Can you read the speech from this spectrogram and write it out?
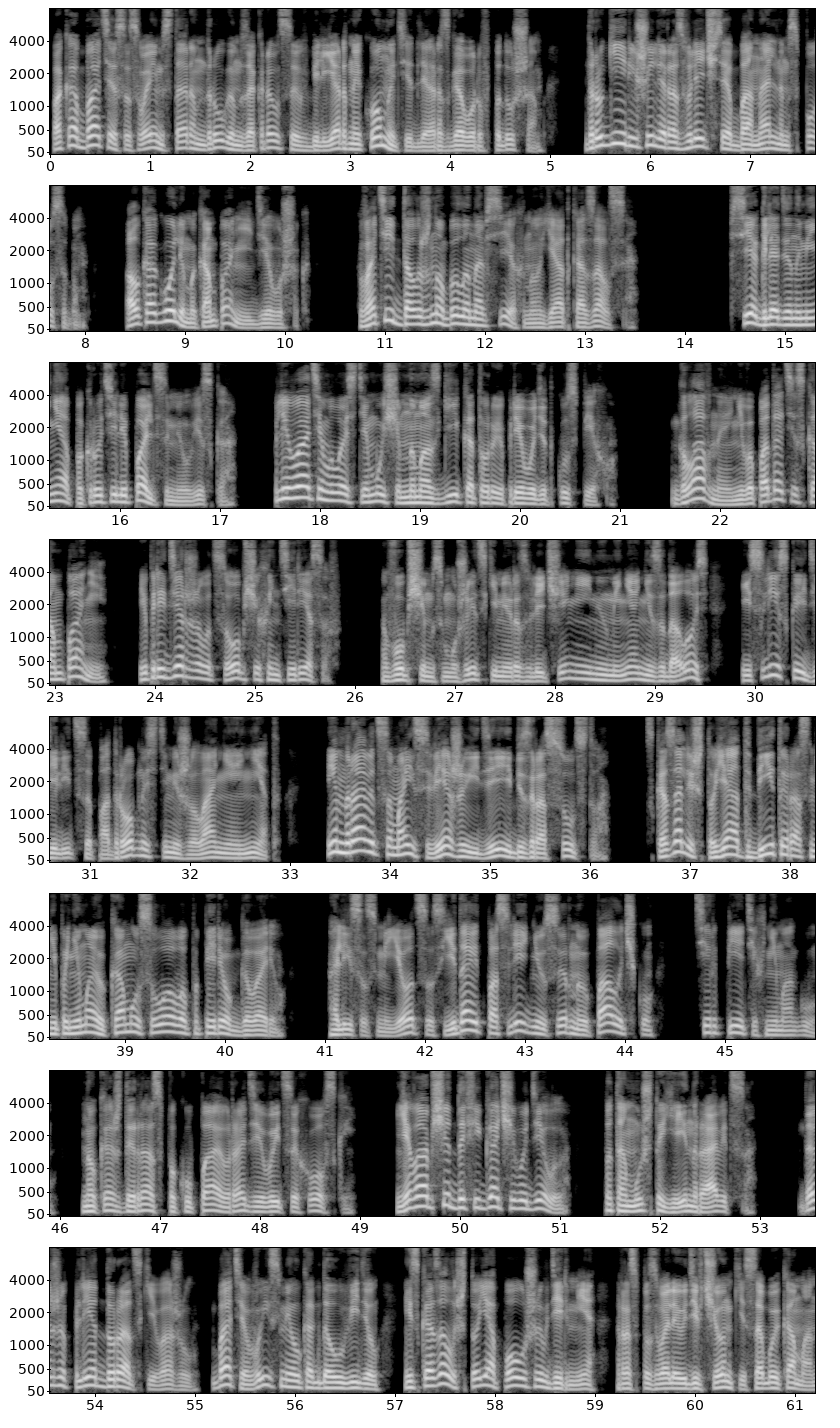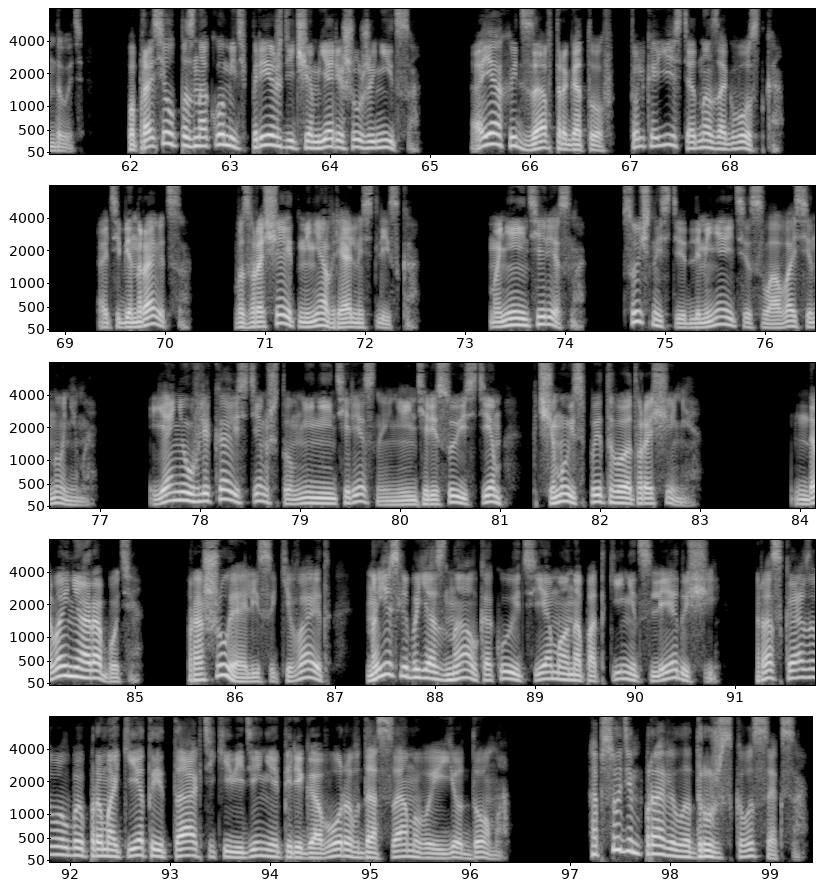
Пока батя со своим старым другом закрылся в бильярдной комнате для разговоров по душам, другие решили развлечься банальным способом — алкоголем и компанией девушек. Хватить должно было на всех, но я отказался. Все, глядя на меня, покрутили пальцами у виска. Плевать им власть имущим на мозги, которые приводят к успеху. Главное — не выпадать из компании и придерживаться общих интересов. В общем, с мужицкими развлечениями у меня не задалось, и с Лиской делиться подробностями желания нет. Им нравятся мои свежие идеи безрассудства. Сказали, что я отбитый, раз не понимаю, кому слово поперек говорю. Алиса смеется, съедает последнюю сырную палочку. Терпеть их не могу, но каждый раз покупаю ради Войцеховской. Я вообще дофига чего делаю, потому что ей нравится. Даже плед дурацкий вожу. Батя высмеял, когда увидел, и сказал, что я по уши в дерьме, раз позволяю девчонке собой командовать. Попросил познакомить прежде, чем я решу жениться. А я хоть завтра готов, только есть одна загвоздка. «А тебе нравится?» Возвращает меня в реальность Лиска. Мне интересно. В сущности, для меня эти слова синонимы. Я не увлекаюсь тем, что мне неинтересно, и не интересуюсь тем, к чему испытываю отвращение. Давай не о работе. Прошу, и Алиса кивает, но если бы я знал, какую тему она подкинет следующий, рассказывал бы про макеты и тактики ведения переговоров до самого ее дома. Обсудим правила дружеского секса.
